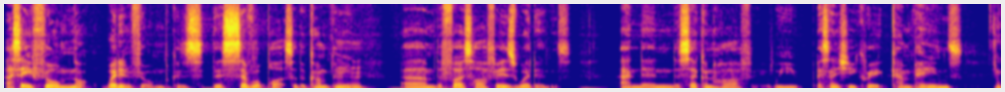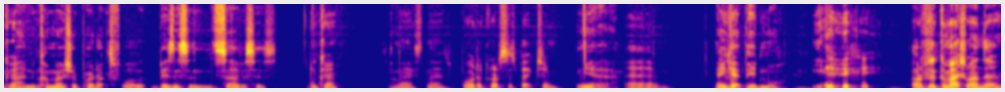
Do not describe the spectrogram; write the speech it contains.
I say film, not wedding film, because there's several parts of the company. Mhm. Um, the first half is weddings, and then the second half we essentially create campaigns Okay. and commercial products for business and services. okay. Nice, nice. Broad across the spectrum. Yeah, Um, and you get paid more, Yeah. or for the commercial ones, yeah?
